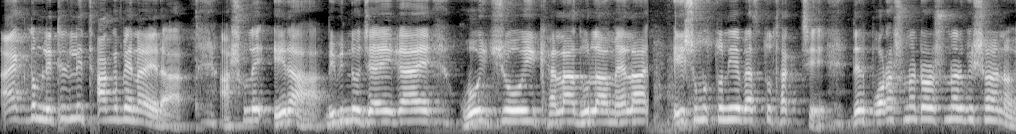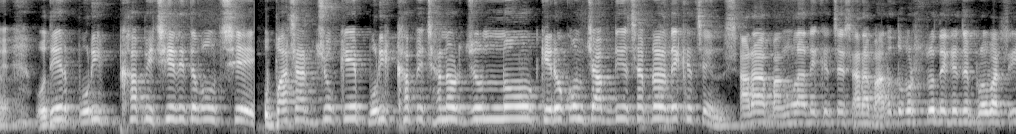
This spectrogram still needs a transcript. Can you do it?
একদম লিটারেলি থাকবে না এরা। আসলে এরা বিভিন্ন জায়গায় হইচই, খেলাধুলা, মেলা এই সমস্ত নিয়ে ব্যস্ত থাকছে। এদের পড়াশোনা টড়াশোনার বিষয় নয়। ওদের পরীক্ষা পিছিয়ে দিতে বলছে। উপাচার্যকে পরীক্ষা পেছানোর জন্য কীরকম চাপ দিয়েছে আপনারা দেখেছেন? সারা বাংলা দেখেছে, সারা ভারতবর্ষ দেখেছে, প্রবাসী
